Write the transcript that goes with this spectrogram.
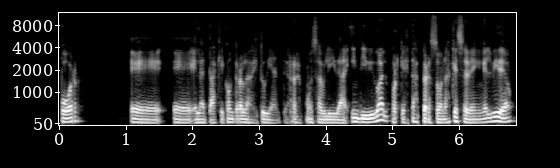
por eh, eh, el ataque contra los estudiantes, responsabilidad individual, porque estas personas que se ven en el video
